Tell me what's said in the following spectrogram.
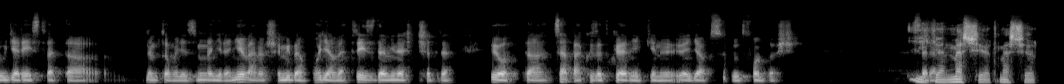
ugye részt vett a nem tudom, hogy ez mennyire nyilvános, hogy miben, hogyan vett részt, de minden esetre ő ott a cápák között környékén, ő egy abszolút fontos Igen, szerep. mesélt, mesélt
